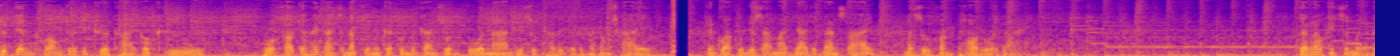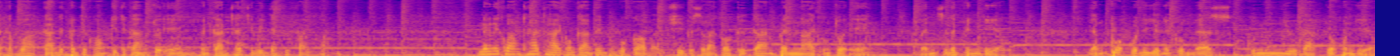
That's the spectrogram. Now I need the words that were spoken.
จุดเด่นของธุรกิจเครือข่ายก็คือ พวกเขาจะให้การสนับสนุนกับคุณเป็นการส่วนตัวนานที่สุดเท่าที่จะจำเป็นต้องใช้ จนกว่าคุณจะสามารถย้ายจากด้านซ้าย มาสู่ฝั่งพ่อรวยได้ แต่เราคิดเสมอนะครับว่าการได้เป็นเจ้าของกิจการของตัวเอง เป็นการใช้ชีวิตอย่างที่ใฝ่ฝันหนึ่งในความท้าทายของการเป็นผู้ประกอบอาชีพอิสระก็คือการเป็นนายของตัวเอง เป็นศิลปินเดี่ยว อย่างพวกคุณที่อยู่ในกลุ่ม S คุณอยู่แบบตัวคนเดียว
